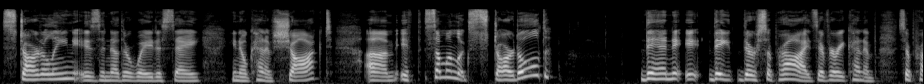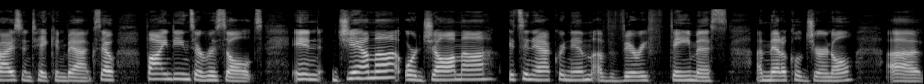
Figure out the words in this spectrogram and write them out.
Startling is another way to say, you know, kind of shocked. Um, if someone looks startled, then it, they they're surprised. They're very kind of surprised and taken back. So findings or results in JAMA or JAMA. It's an acronym of a very famous uh, medical journal. Uh,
